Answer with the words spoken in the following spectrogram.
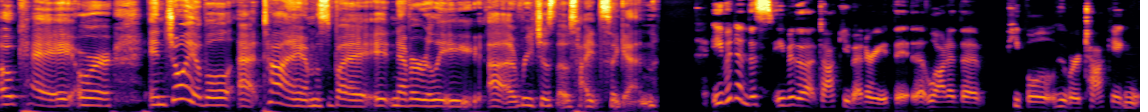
okay or enjoyable at times, but it never really uh, reaches those heights again. even in this, even that documentary, the, a lot of the people who were talking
